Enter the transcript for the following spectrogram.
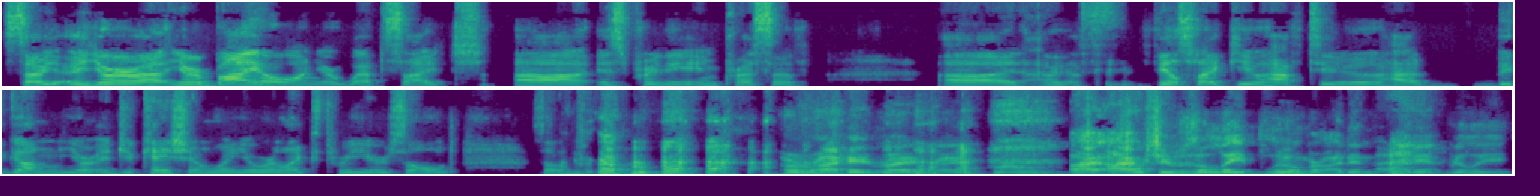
so your uh, your bio on your website uh, is pretty impressive. Uh, feels like you have to have begun your education when you were like three years old so. Right right right. I, I actually was a late bloomer. I didn't i didn't really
